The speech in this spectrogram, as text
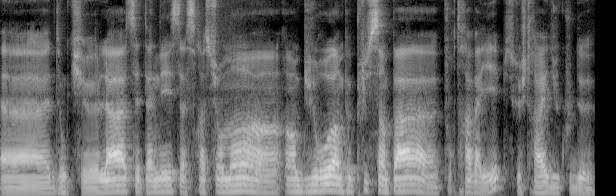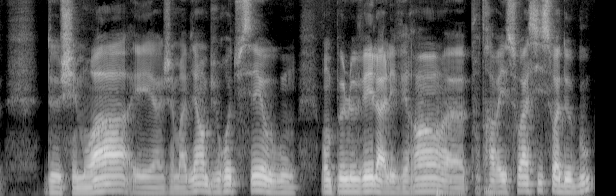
Euh, donc euh, là, cette année, ça sera sûrement un, bureau un peu plus sympa pour travailler, puisque je travaille du coup de, de chez moi et j'aimerais bien un bureau, tu sais, où on peut lever là les vérins pour travailler soit assis, soit debout,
